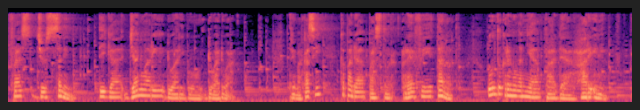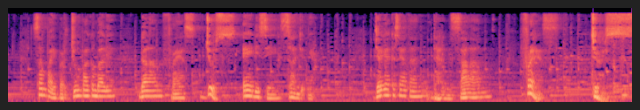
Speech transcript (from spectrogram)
Fresh Juice Senin 3 Januari 2022. Terima kasih kepada Pastor Revi Tanut untuk renungannya pada hari ini. Sampai berjumpa kembali dalam Fresh Juice edisi selanjutnya. Jaga kesehatan dan salam Fresh Juice.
